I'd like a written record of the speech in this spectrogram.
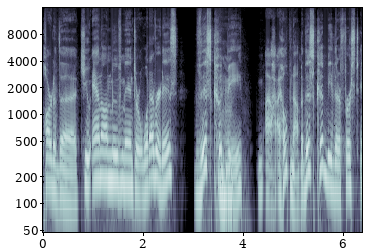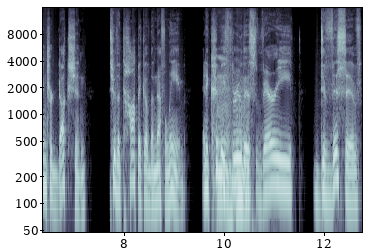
part of the QAnon movement or whatever it is, this could Mhm. be. I I hope not, but this could be their first introduction to the topic of the Nephilim, and it could be through this very divisive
